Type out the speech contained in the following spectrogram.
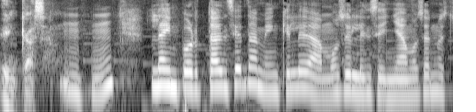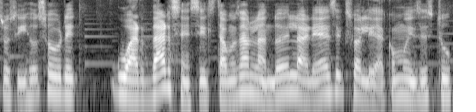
en casa. La importancia también que le damos, le enseñamos a nuestros hijos sobre guardarse, si estamos hablando del área de sexualidad, como dices tú,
